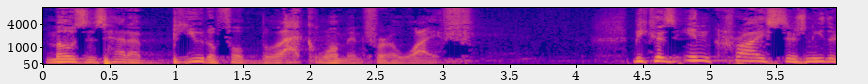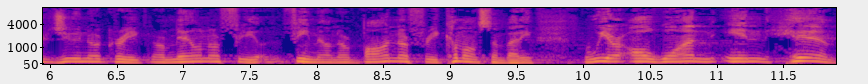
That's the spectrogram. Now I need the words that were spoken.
Moses had a beautiful black woman for a wife. Because in Christ, there's neither Jew nor Greek, nor male nor free, female, nor bond nor free. Come on, somebody. We are all one in Him.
